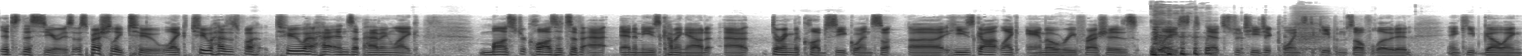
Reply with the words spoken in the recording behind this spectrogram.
it's this series, especially 2. Like 2 has 2 ha- ends up having like monster closets of a- enemies coming out at during the club sequence. Uh, he's got like ammo refreshes placed at strategic points to keep himself loaded and keep going.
